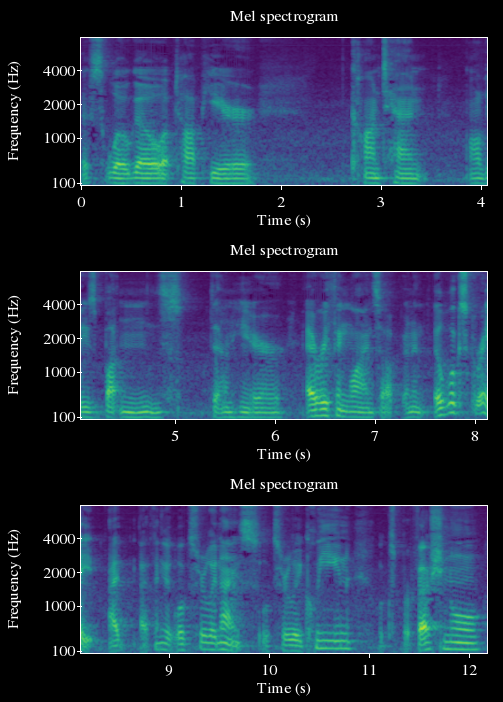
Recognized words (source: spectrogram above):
this logo up top here, content, all these buttons down here, everything lines up, and it, it looks great. I I think it looks really nice. It looks really clean, looks professional,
